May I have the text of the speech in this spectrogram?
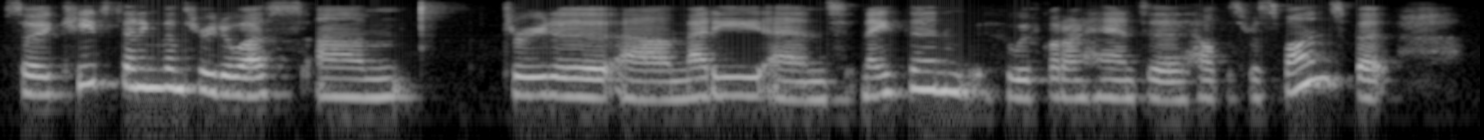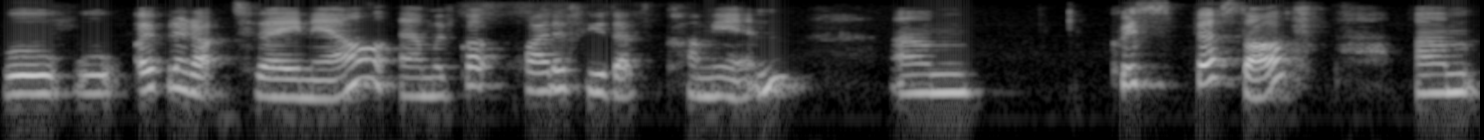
so keep sending them through to us, um, through to uh, Maddie and Nathan, who we've got on hand to help us respond. But we'll we'll open it up today now, and we've got quite a few that's come in. Um, Chris, first off, um,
